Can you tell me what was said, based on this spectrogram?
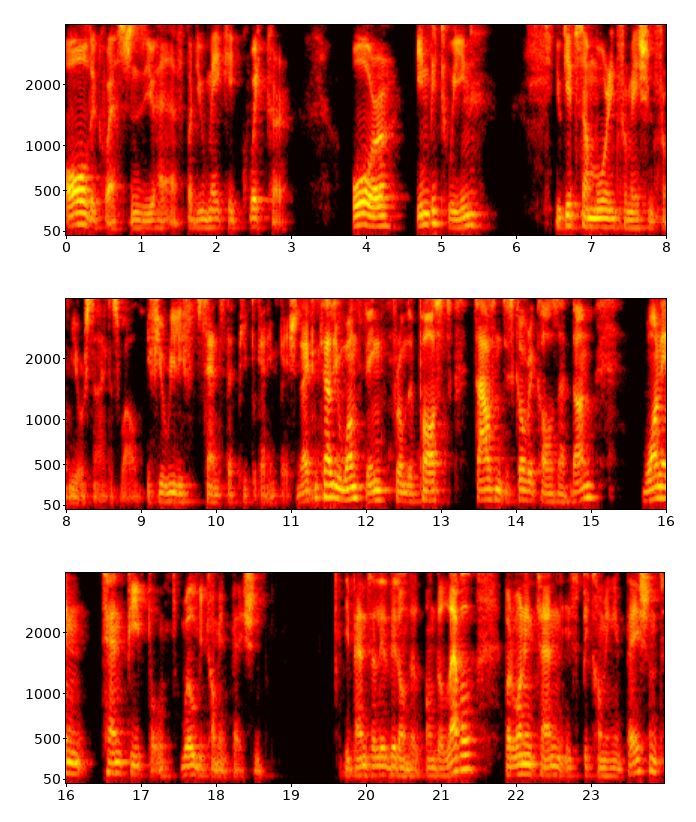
all the questions you have, but you make it quicker. Or in between, you give some more information from your side as well, if you really sense that people get impatient. I can tell you one thing from the past thousand discovery calls I've done one in 10 people will become impatient depends a little bit on the on the level but one in 10 is becoming impatient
